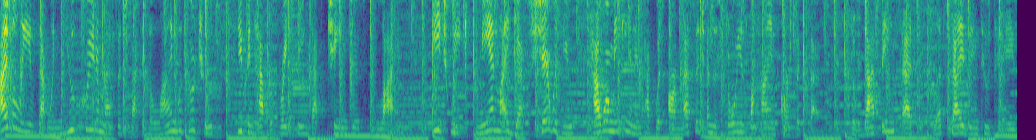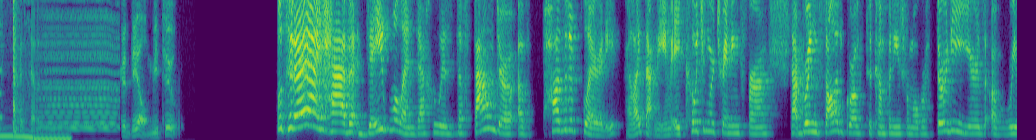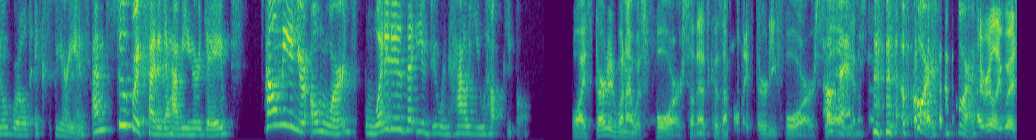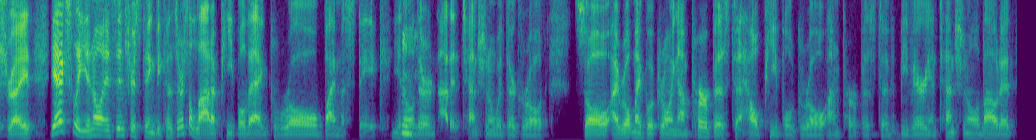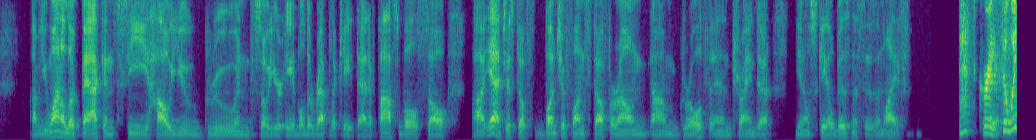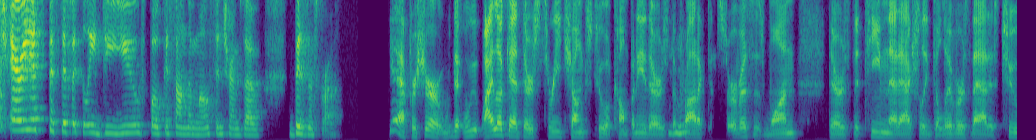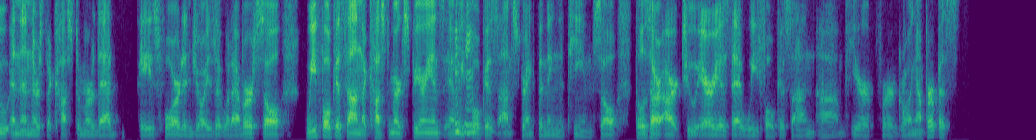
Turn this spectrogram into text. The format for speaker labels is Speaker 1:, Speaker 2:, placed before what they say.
Speaker 1: I believe that when you create a message that is aligned with your truth, you can have the breakthroughs that changes lives. Each week, me and my guests share with you how we're making an impact with our message and the stories behind our success. So that being said, let's dive into today's episode.
Speaker 2: Good deal. Me too.
Speaker 1: Well, today I have Dave Molenda, who is the founder of Positive Polarity. I like that name, a coaching or training firm that brings solid growth to companies from over 30 years of real world experience. I'm super excited to have you here, Dave. Tell me in your own words what it is that you do and how you help people.
Speaker 2: Well, I started when I was four, so that's because I'm only 34. So,
Speaker 1: okay. you know, of course, of course.
Speaker 2: I really wish, right? Yeah, actually, you know, it's interesting because there's a lot of people that grow by mistake. You know, mm-hmm. they're not intentional with their growth. So I wrote my book, Growing on Purpose, to help people grow on purpose, to be very intentional about it. Um, you want to look back and see how you grew, and so you're able to replicate that if possible. So uh, yeah, just a f- bunch of fun stuff around um, growth and trying to, you know, scale businesses in life.
Speaker 1: That's great. So, which areas specifically do you focus on the most in terms of business growth?
Speaker 2: Yeah, for sure. We, I look at there's three chunks to a company. There's the mm-hmm. product and service is one. There's the team that actually delivers that is two, and then there's the customer that pays for it, enjoys it, whatever. So we focus on the customer experience and mm-hmm. we focus on strengthening the team. So those are our two areas that we focus on um, here for growing on purpose.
